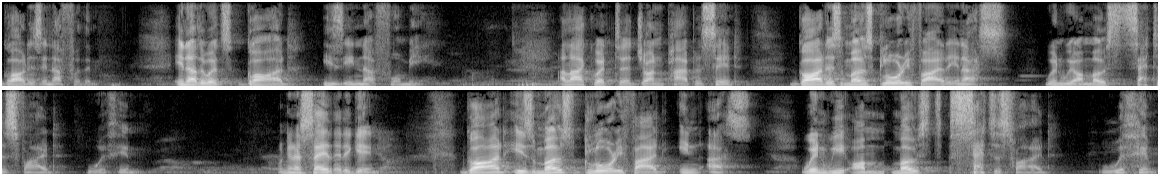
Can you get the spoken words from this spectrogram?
God is enough for them. In other words, God is enough for me. I like what uh, John Piper said God is most glorified in us when we are most satisfied with Him. I'm going to say that again. God is most glorified in us when we are most satisfied with Him.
